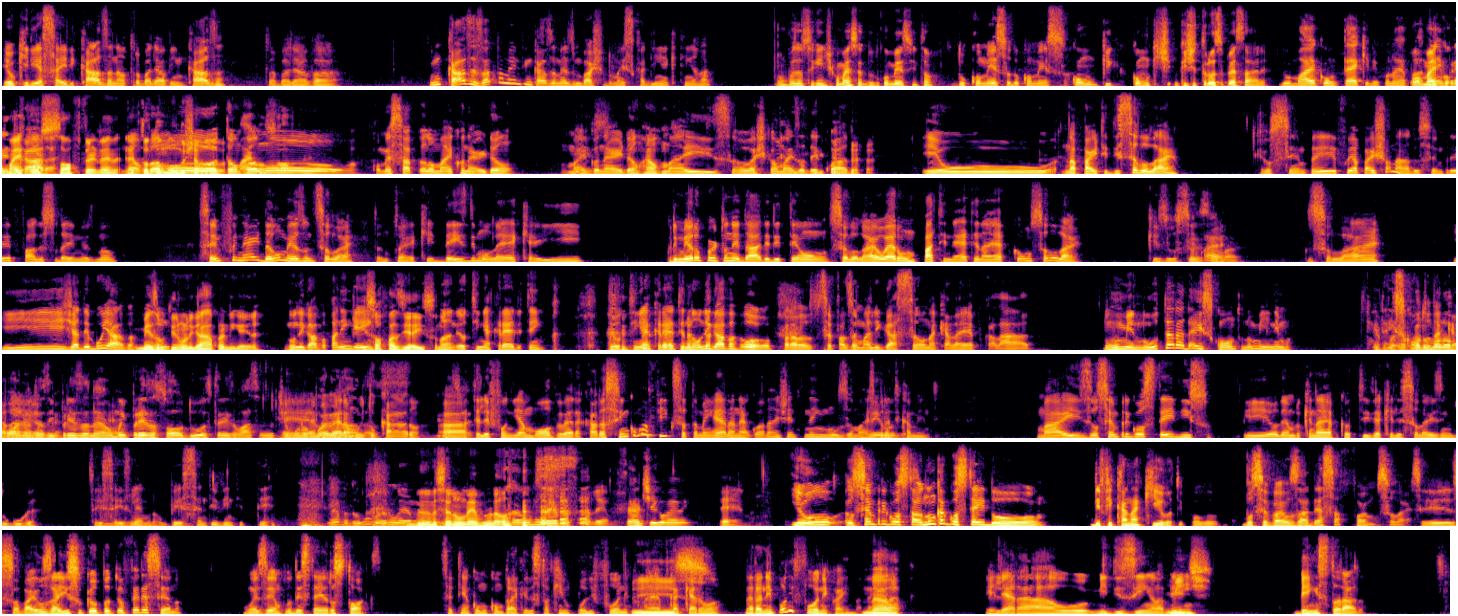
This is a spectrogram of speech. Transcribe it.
Eu queria sair de casa, né? Eu trabalhava em casa. Trabalhava. Em casa, exatamente em casa mesmo, embaixo de uma escadinha que tinha lá. Vamos fazer o seguinte, começa do começo então. Do começo do começo. Como, que, como que, te- o que te trouxe pra essa área? Do Michael técnico, né? Pra Michael, empreender. Michael Cara, Software, né? é Não, todo vamos, mundo chamava. Então Michael vamos começar pelo Michael Nerdão. O Michael Isso. Nerdão é o mais, eu acho que é o mais adequado. Eu, na parte de celular, eu sempre fui apaixonado, eu sempre falo isso daí mesmo. Eu sempre fui nerdão mesmo de celular. Tanto é que desde moleque aí, primeira oportunidade de ter um celular, eu era um patinete na época, um celular. Quis o Sim, celular, o celular e já debuiava. Mesmo Eu- que não ligava pra ninguém, né? Não ligava pra ninguém. E só fazia isso, né? Mano, eu tinha crédito, hein? Eu tinha crédito e não ligava. Ô, pra você fazer uma ligação naquela época lá, um minuto era 10 conto, no mínimo. É 10 época conto do monopólio, onde as empresas, né? Uma empresa só, ou duas, três no máximo, não tinha É, monopólio. meu, era da- muito das caro. A telefonia móvel era cara, assim como a fixa também era, né? Agora a gente nem usa mais Nem usa. praticamente. Mas eu sempre gostei disso. E eu lembro que na época eu tive aquele celularzinho do Guga. Não sei se Hum. vocês lembram, o B120T. Lembra do Google? Eu não lembro. Não, Você não lembra, não. Não, eu não lembro. Eu lembro. Você é antigo mesmo, hein? É, mano. E eu, eu sempre gostava, eu nunca gostei do de ficar naquilo, tipo, você vai usar dessa forma o celular. Você só vai usar isso que eu tô te oferecendo. Um exemplo desse daí era os toques. Você tinha como comprar aqueles toquinhos polifônicos na época Isso. que eram, não era nem polifônico ainda Não. naquela época. Ele era o midzinho lá bem, Mid. bem estourado.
